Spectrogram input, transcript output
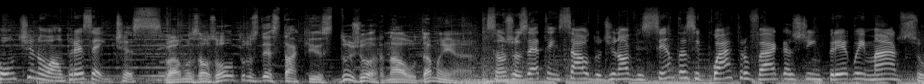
continuam presentes. Vamos aos outros destaques do Jornal da Manhã. São José tem saldo de 904 vagas de emprego em março.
